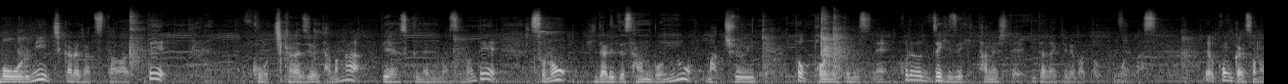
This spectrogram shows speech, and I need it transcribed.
ボールに力が伝わってこう力強い球が出やすくなりますのでその左手3本の、まあ、注意点とポイントですね。これをぜひぜひ試していただければと思います。では今回その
